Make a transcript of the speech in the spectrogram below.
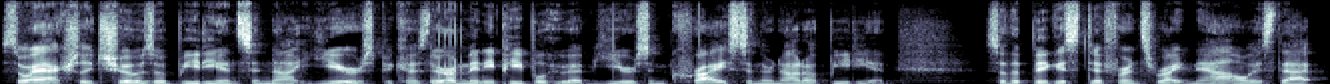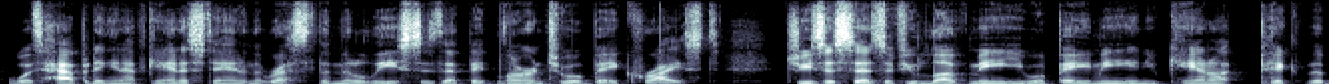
So I actually chose obedience and not years because there are many people who have years in Christ and they're not obedient. So the biggest difference right now is that what's happening in Afghanistan and the rest of the Middle East is that they've learned to obey Christ. Jesus says, If you love me, you obey me, and you cannot pick the,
